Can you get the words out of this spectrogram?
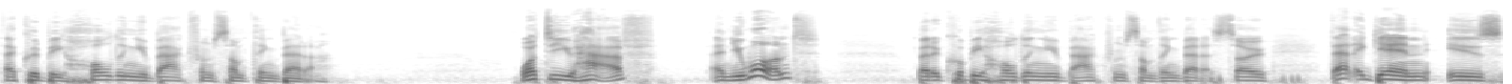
that could be holding you back from something better? What do you have and you want but it could be holding you back from something better. So, that again is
